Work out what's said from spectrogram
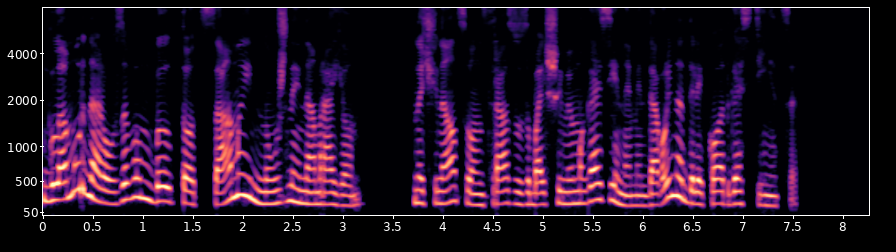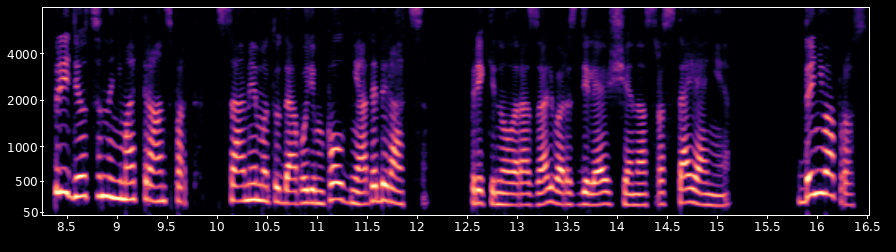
Гламурно-розовым был тот самый нужный нам район. Начинался он сразу за большими магазинами, довольно далеко от гостиницы. «Придется нанимать транспорт. Сами мы туда будем полдня добираться», — прикинула Розальва, разделяющая нас расстояние. «Да не вопрос.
